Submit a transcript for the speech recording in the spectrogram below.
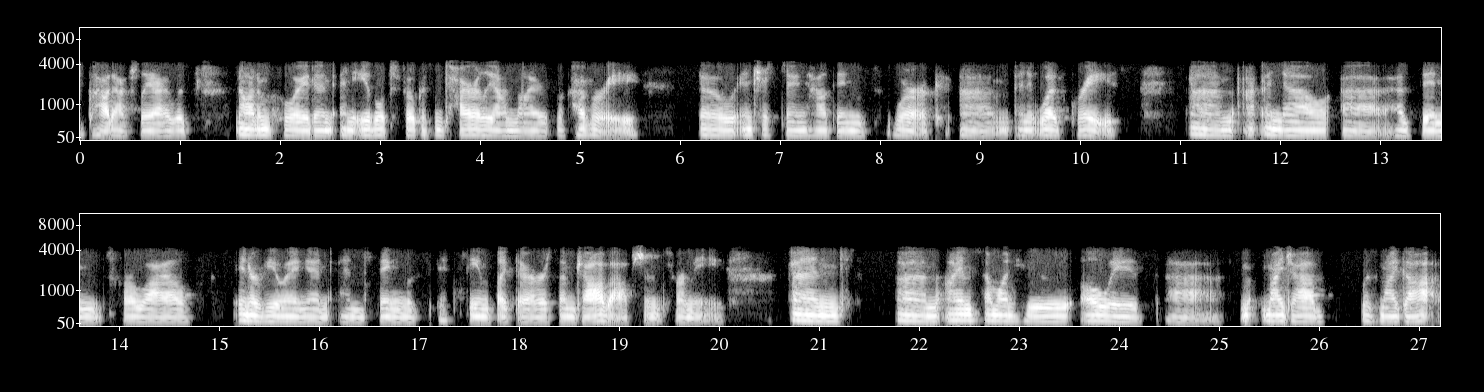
of God, actually, I was not employed and and able to focus entirely on my recovery. So interesting how things work, um, and it was grace. Um, and now uh, have been for a while interviewing and and things. It seems like there are some job options for me, and um, I am someone who always, uh, m- my job was my God,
